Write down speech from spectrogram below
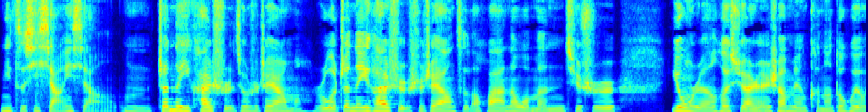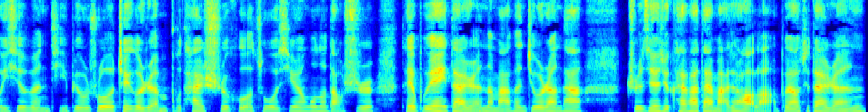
你仔细想一想，嗯，真的一开始就是这样吗？如果真的一开始是这样子的话，那我们其实。用人和选人上面可能都会有一些问题，比如说这个人不太适合做新员工的导师，他也不愿意带人，那麻烦就让他直接去开发代码就好了，不要去带人。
